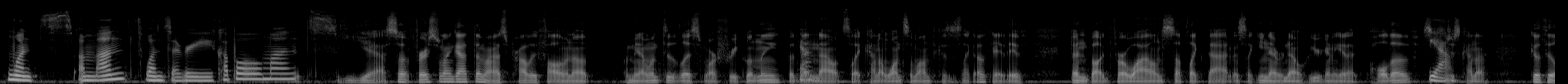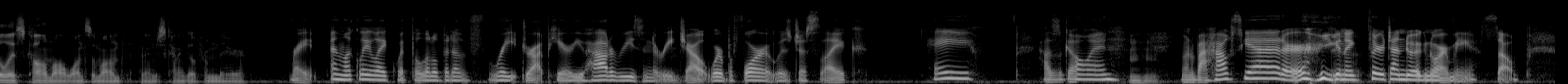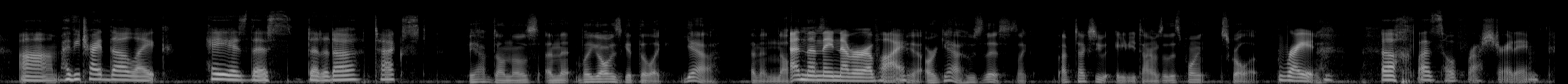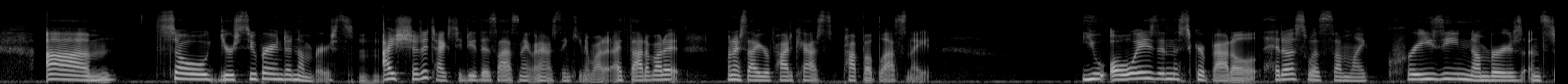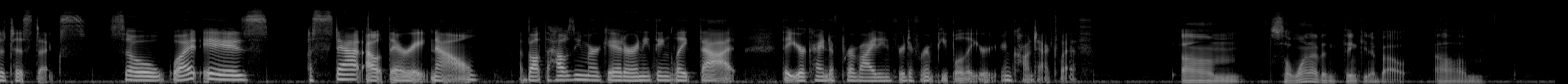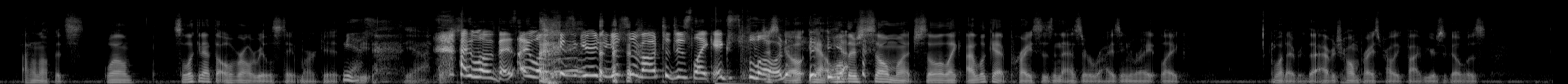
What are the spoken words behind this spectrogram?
once a month, once every couple months. Yeah. So at first, when I got them, I was probably following up. I mean, I went through the list more frequently, but then now it's like kind of once a month because it's like, okay, they've been bugged for a while and stuff like that. And it's like you never know who you're going to get a hold of. So Yeah. you just kind of go through the list, call them all once a month, and then just kind of go from there. Right. And luckily, like with the little bit of rate drop here, you had a reason to reach mm-hmm. out, where before it was just like, hey, how's it going? hmm You want to buy a house yet? Or are you going to pretend to ignore me? So, um, have you tried the like, hey, is this da da da text? Yeah, I've done those, and then but you always get the like, yeah, and then nothing. And then else. they never reply. yeah, or yeah, who's this? It's like I've texted you 80 times at this point. Scroll up. Right. Ugh, that's so frustrating. Um, so you're super into numbers. I should have texted you this last night when I was thinking about it. I thought about it when I saw your podcast pop up last night. You always in the script battle hit us with some like crazy numbers and statistics. So what is a stat out there right now about the housing market or anything like that that you're kind of providing for different people that you're in contact with? Um, so one I've been thinking about. Um, I don't know if it's well. So looking at the overall real estate market, Yes. we- yeah, I love this. I love because you're just about to just like explode. just go. Yeah, well, there's so much. So like I look at prices and as they're rising, right? Like whatever the average home price probably five years ago was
